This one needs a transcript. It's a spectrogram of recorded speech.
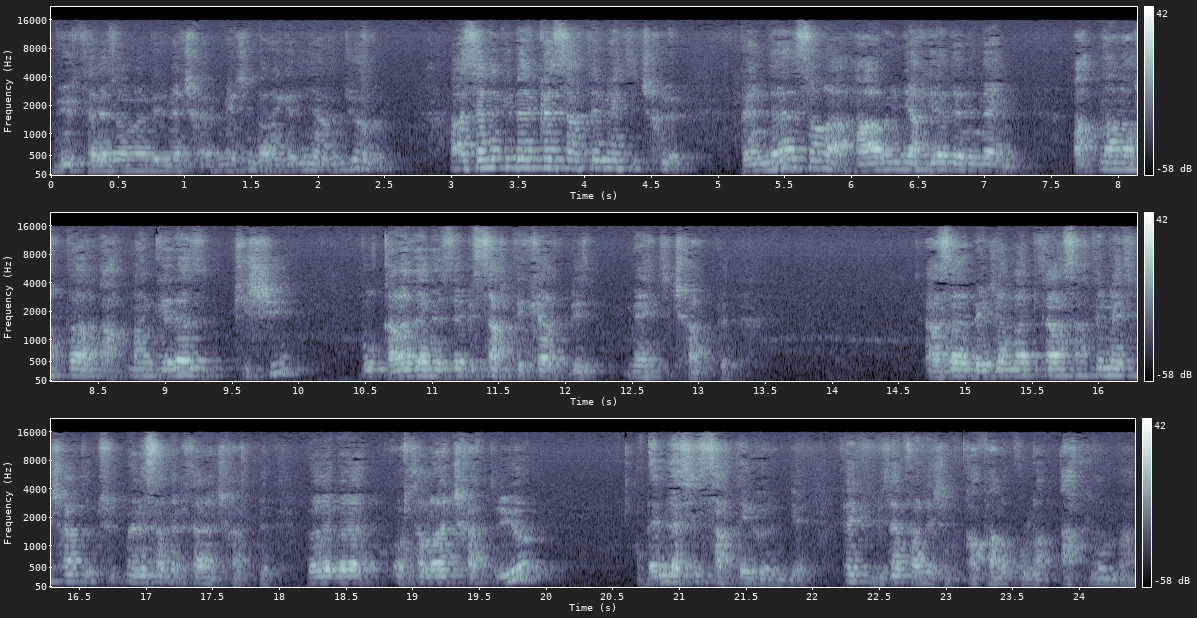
büyük televizyona birine çıkabilmek için bana gelin yardımcı olun. Ha senin gibi herkes sahte Mehdi çıkıyor. Benden sonra Harun Yahya denilen Adnan Oktar, Adnan Gerez kişi bu Karadeniz'de bir sahtekar bir Mehdi çıkarttı. Azerbaycan'da bir tane sahte Mehdi çıkarttı, Türkmenistan'da bir tane çıkarttı. Böyle böyle ortalara çıkarttırıyor. Ben de siz sahte görün diye. Peki bize kardeşim kafanı kullan, aklın var.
